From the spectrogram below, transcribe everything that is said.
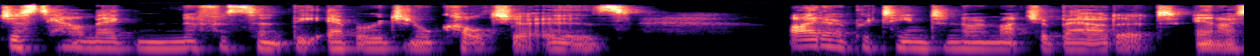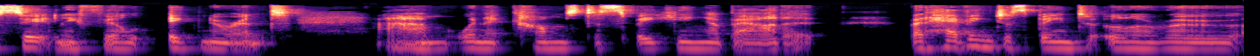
just how magnificent the Aboriginal culture is. I don't pretend to know much about it, and I certainly feel ignorant um, when it comes to speaking about it. But having just been to Uluru,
